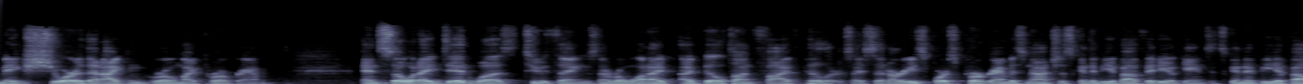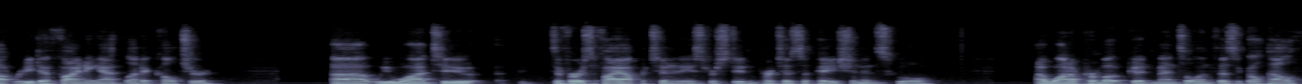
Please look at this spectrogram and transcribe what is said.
make sure that I can grow my program? And so what I did was two things. Number one, I, I built on five pillars. I said our esports program is not just going to be about video games. It's going to be about redefining athletic culture. Uh, we want to diversify opportunities for student participation in school. I want to promote good mental and physical health.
